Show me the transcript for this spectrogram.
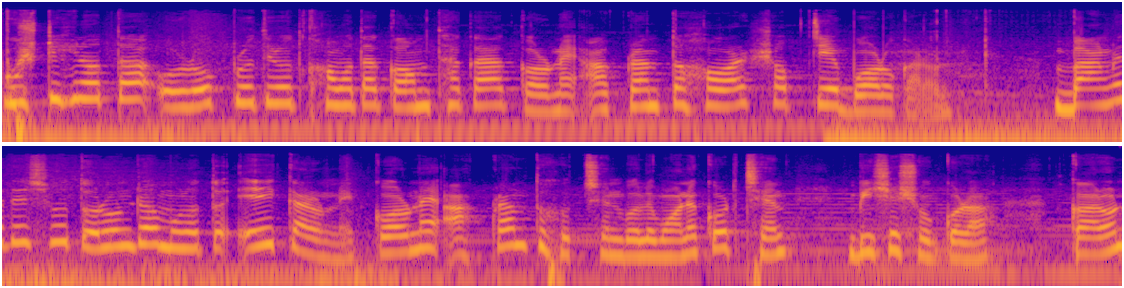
পুষ্টিহীনতা ও রোগ প্রতিরোধ ক্ষমতা কম থাকা করোনায় আক্রান্ত হওয়ার সবচেয়ে বড় কারণ। বাংলাদেশেও তরুণরা মূলত এই কারণে করোনায় আক্রান্ত হচ্ছেন বলে মনে করছেন বিশেষজ্ঞরা। কারণ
